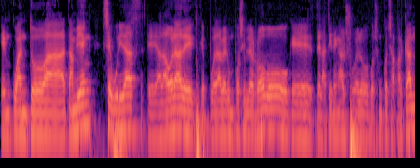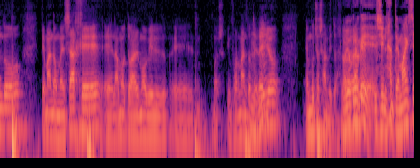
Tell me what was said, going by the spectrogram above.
en cuanto a también seguridad eh, a la hora de que pueda haber un posible robo o que te la tienen al suelo pues un coche aparcando, te manda un mensaje, eh, la moto al móvil eh, pues, informándote de ello en muchos ámbitos. yo creo que, si la Temax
